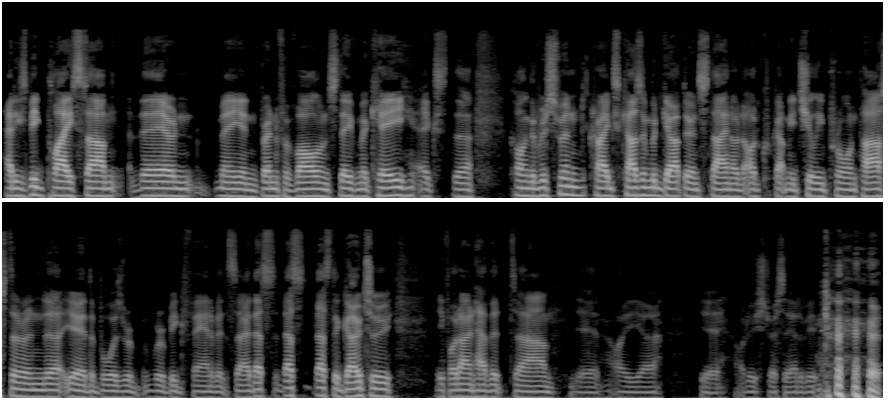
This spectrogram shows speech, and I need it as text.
had his big place um, there, and me and Brendan Fevola and Steve McKee, ex the Collingwood Richmond, Craig's cousin, would go up there and stay, and I'd, I'd cook up me chili prawn pasta, and uh, yeah, the boys were, were a big fan of it. So that's that's that's the go to. If I don't have it, um, yeah, I. Uh, yeah, I do stress out a bit.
